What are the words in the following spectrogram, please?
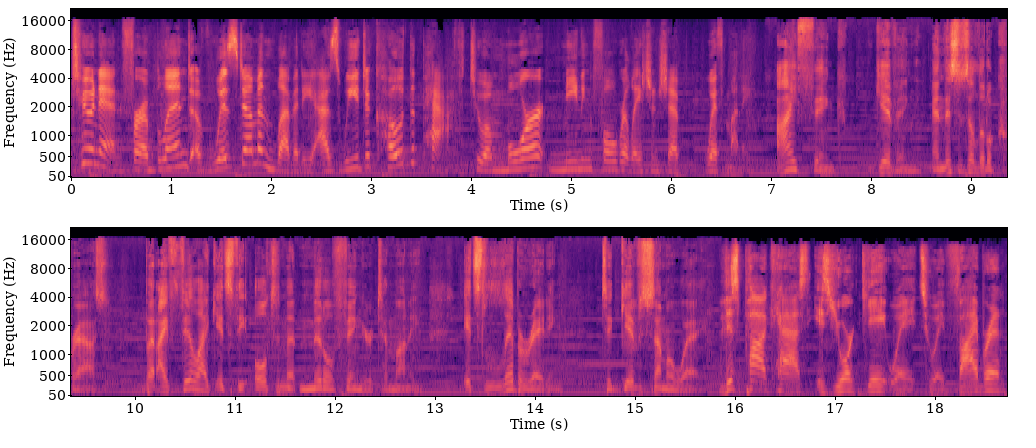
Tune in for a blend of wisdom and levity as we decode the path to a more meaningful relationship with money. I think giving, and this is a little crass, but I feel like it's the ultimate middle finger to money. It's liberating to give some away. This podcast is your gateway to a vibrant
